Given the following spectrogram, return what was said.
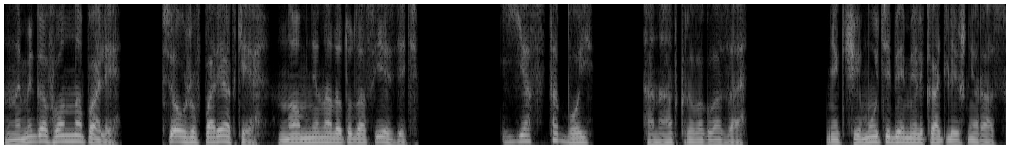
«На мегафон напали. Все уже в порядке, но мне надо туда съездить». «Я с тобой». Она открыла глаза. «Ни к чему тебе мелькать лишний раз.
